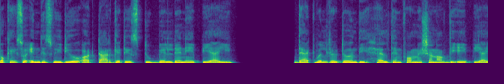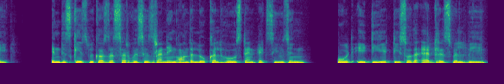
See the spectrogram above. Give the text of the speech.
Okay, so in this video, our target is to build an API that will return the health information of the API. In this case, because the service is running on the local host and it's using port 8080, so the address will be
